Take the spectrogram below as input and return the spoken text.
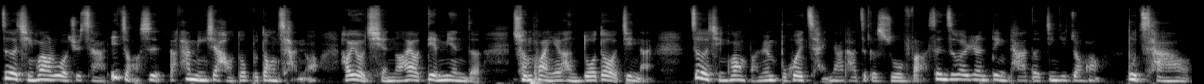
这个情况如果去查，一种是他名下好多不动产哦，好有钱哦，还有店面的存款也很多都有进来。这个情况法院不会采纳他这个说法，甚至会认定他的经济状况不差哦。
